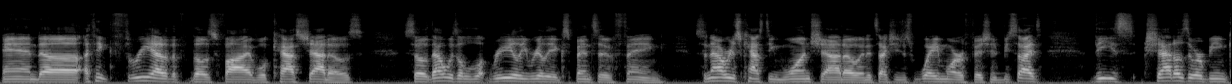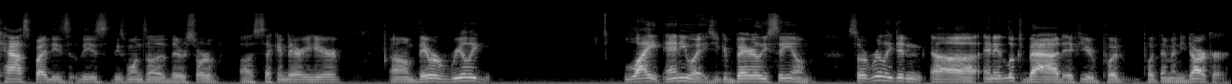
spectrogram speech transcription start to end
And uh, I think three out of the, those five will cast shadows. So that was a really, really expensive thing. So now we're just casting one shadow, and it's actually just way more efficient. Besides, these shadows that were being cast by these these these ones on they're sort of uh, secondary here, um, they were really light. Anyways, you could barely see them. So it really didn't, uh, and it looked bad if you put put them any darker.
